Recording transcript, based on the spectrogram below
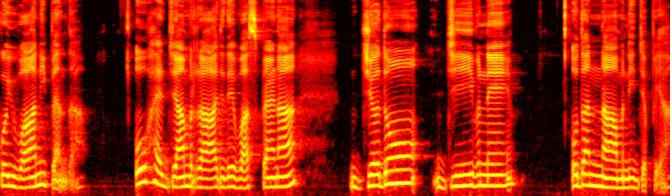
ਕੋਈ ਵਾਹ ਨਹੀਂ ਪੈਂਦਾ। ਉਹ ਹੈ ਜਮ ਰਾਜ ਦੇ ਵਸ ਪੈਣਾ। ਜਦੋਂ ਜੀਵ ਨੇ ਉਹਦਾ ਨਾਮ ਨਹੀਂ ਜਪਿਆ।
